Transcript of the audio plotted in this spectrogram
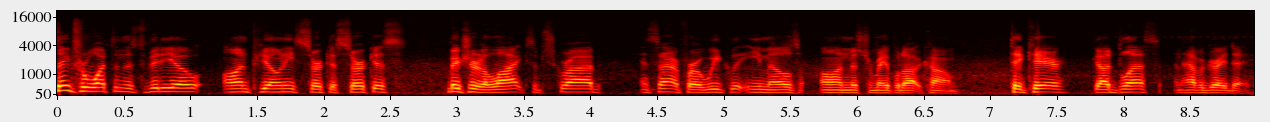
thanks for watching this video on Peony Circus Circus. Make sure to like, subscribe, and sign up for our weekly emails on MrMaple.com. Take care, God bless, and have a great day.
